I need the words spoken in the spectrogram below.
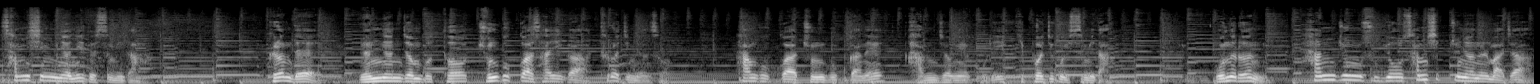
30년이 됐습니다. 그런데 몇 년 전부터 중국과 사이가 틀어지면서 한국과 중국 간의 감정의 골이 깊어지고 있습니다. 오늘은 한중 수교 30주년을 맞아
